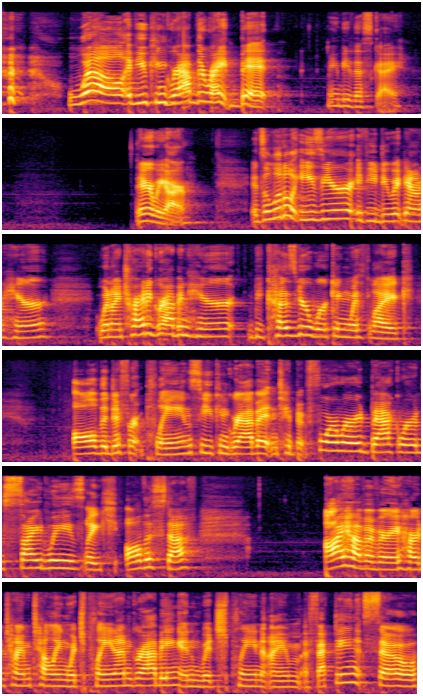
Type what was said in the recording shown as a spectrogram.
well, if you can grab the right bit, maybe this guy. There we are. It's a little easier if you do it down here. When I try to grab in here, because you're working with like all the different planes. So you can grab it and tip it forward, backwards, sideways, like all this stuff. I have a very hard time telling which plane I'm grabbing and which plane I'm affecting. So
